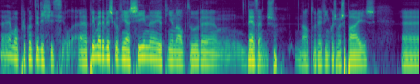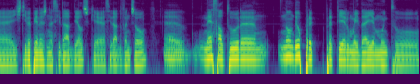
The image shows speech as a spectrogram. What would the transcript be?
É uma pergunta difícil. A primeira vez que eu vim à China, eu tinha na altura 10 anos. Na altura vim com os meus pais uh, e estive apenas na cidade deles, que é a cidade de Wanzhou. Uh, nessa altura não deu para, para ter uma ideia muito,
